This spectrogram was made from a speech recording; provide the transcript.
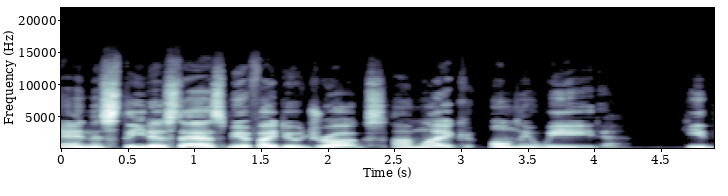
anesthetist asked me if I do drugs. I'm like, only weed. He,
